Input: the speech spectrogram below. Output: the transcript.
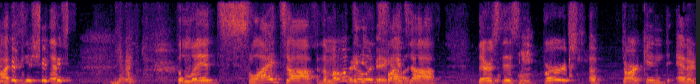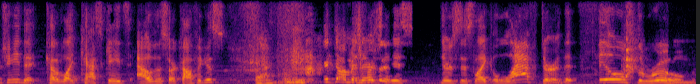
watch as he shifts. The lid slides off, and the moment the lid slides Alex. off, there's this burst of darkened energy that kind of like cascades out of the sarcophagus. Yeah. Get down, and there's President. this there's this like laughter that fills the room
